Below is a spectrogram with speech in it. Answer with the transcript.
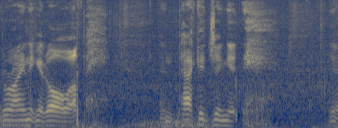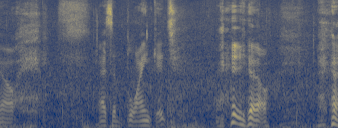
grinding it all up and packaging it, you know, as a blanket, you know. uh,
